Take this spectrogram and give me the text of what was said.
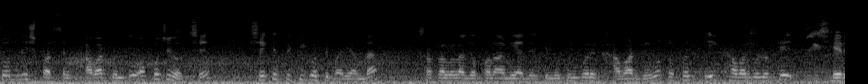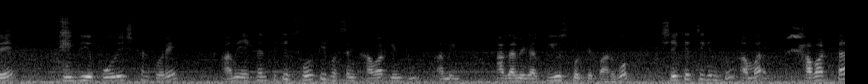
চল্লিশ পার্সেন্ট খাবার কিন্তু অপচয় হচ্ছে। সেক্ষেত্রে কি করতে পারি আমরা? সকালবেলা যখন আমি এদেরকে নতুন করে খাবার দেবো, তখন এই খাবারগুলোকে ঝেড়ে, ফুদিয়ে, পরিষ্কার করে আমি এখান থেকে ফোরটি পার্সেন্ট খাবার কিন্তু আমি আগামীকাল ইউজ করতে পারব। সেক্ষেত্রে কিন্তু আমার খাবারটা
